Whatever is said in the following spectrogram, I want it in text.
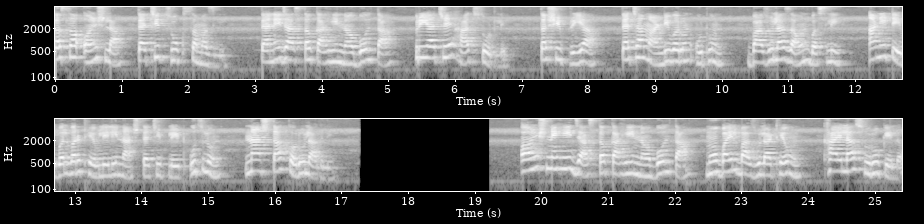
तसं अंशला त्याची चूक समजली. त्याने जास्त काही न बोलता प्रियाचे हात सोडले. तशी प्रिया त्याच्या मांडीवरून उठून बाजूला जाऊन बसली आणि टेबलवर ठेवलेली नाश्त्याची प्लेट उचलून नाश्ता करू लागली. अंशनेही जास्त काही न बोलता मोबाईल बाजूला ठेवून खायला सुरू केलं.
